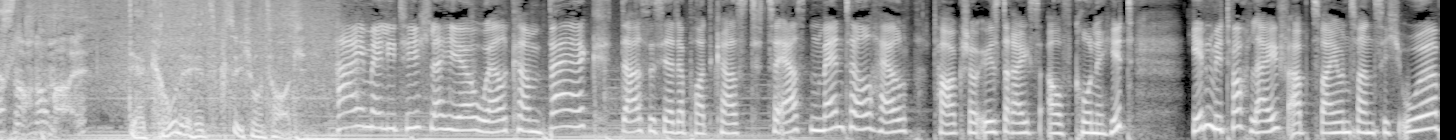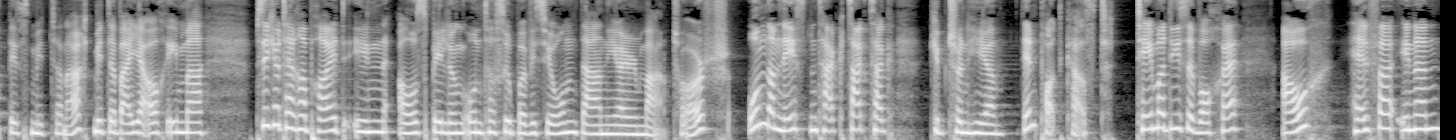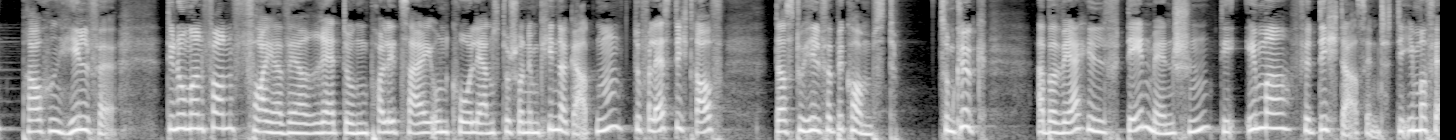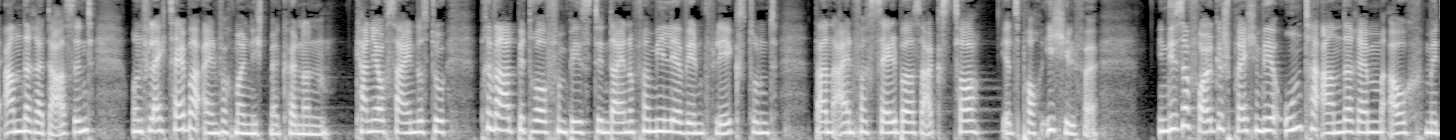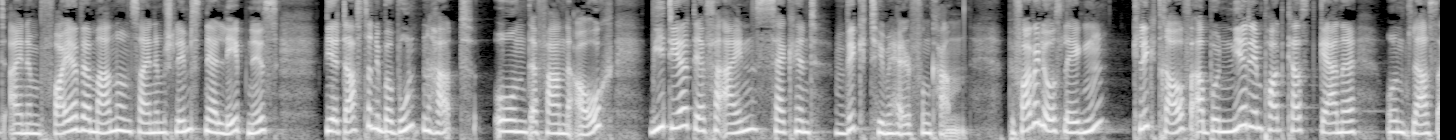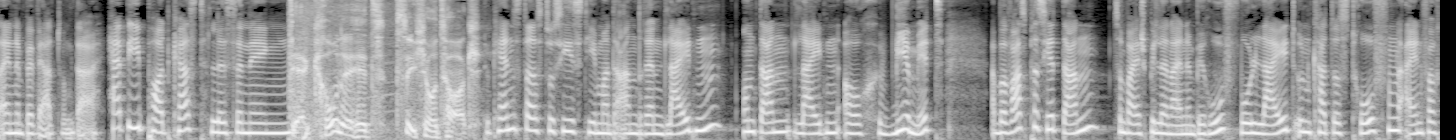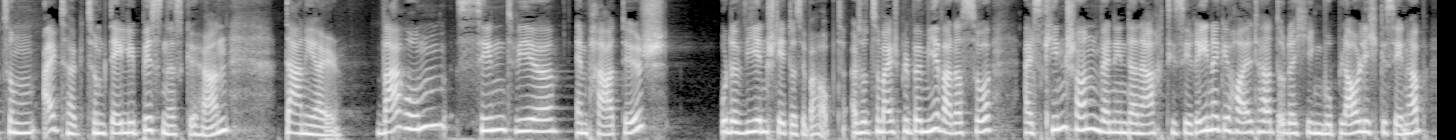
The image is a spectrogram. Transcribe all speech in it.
das noch normal? Der Krone-Hit Psychotalk. Hi, Melly Tichler hier. Welcome back. Das ist ja der Podcast zur ersten Mental Health Talkshow Österreichs auf Krone Hit. Jeden Mittwoch live ab 22 Uhr bis Mitternacht. Mit dabei ja auch immer Psychotherapeut in Ausbildung unter Supervision Daniel Martosch. Und am nächsten Tag, zack, zack, gibt schon hier den Podcast. Thema diese Woche auch HelferInnen brauchen Hilfe. Die Nummern von Feuerwehr, Rettung, Polizei und Co. lernst du schon im Kindergarten. Du verlässt dich drauf, dass du Hilfe bekommst. Zum Glück. Aber wer hilft den Menschen, die immer für dich da sind, die immer für andere da sind und vielleicht selber einfach mal nicht mehr können? Kann ja auch sein, dass du privat betroffen bist, in deiner Familie wen pflegst und dann einfach selber sagst, so, jetzt brauche ich Hilfe. In dieser Folge sprechen wir unter anderem auch mit einem Feuerwehrmann und seinem schlimmsten Erlebnis, wie er das dann überwunden hat und erfahren auch, wie dir der Verein Second Victim helfen kann. Bevor wir loslegen, klick drauf, abonnier den Podcast gerne und lass eine Bewertung da. Happy Podcast Listening. Der Krone-Hit Psychotalk. Du kennst das, du siehst jemand anderen leiden und dann leiden auch wir mit. Aber was passiert dann, zum Beispiel in einem Beruf, wo Leid und Katastrophen einfach zum Alltag, zum Daily Business gehören? Daniel, warum sind wir empathisch oder wie entsteht das überhaupt? Also zum Beispiel bei mir war das so, als Kind schon, wenn in der Nacht die Sirene geheult hat oder ich irgendwo Blaulicht gesehen habe,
